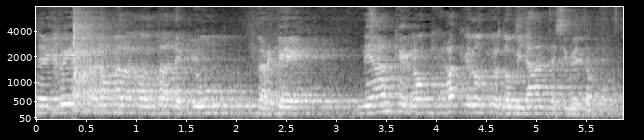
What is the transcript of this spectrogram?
E questo non me la contate più perché neanche l'occhio dominante si mette a posto.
